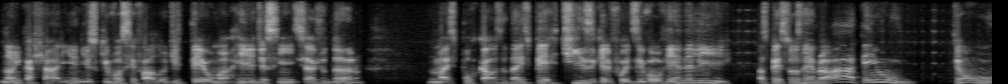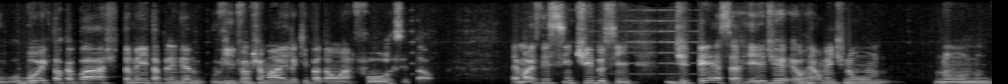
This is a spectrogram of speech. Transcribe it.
não encaixaria nisso que você falou, de ter uma rede assim se ajudando, mas por causa da expertise que ele foi desenvolvendo, ele as pessoas lembravam: ah, tem o, tem o, o boi que toca baixo, também está aprendendo vídeo, vamos chamar ele aqui para dar uma força e tal. É mais nesse sentido, assim, de ter essa rede, eu realmente não, não, não,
